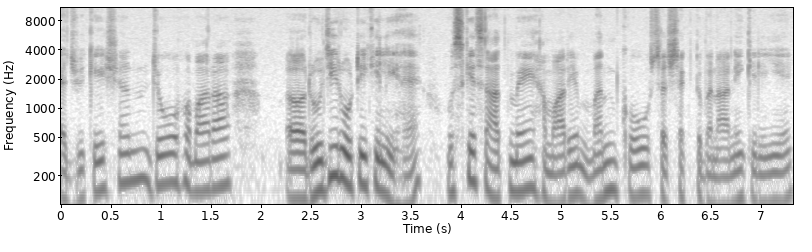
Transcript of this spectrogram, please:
एजुकेशन जो हमारा रोजी रोटी के लिए है उसके साथ में हमारे मन को सशक्त बनाने के लिए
